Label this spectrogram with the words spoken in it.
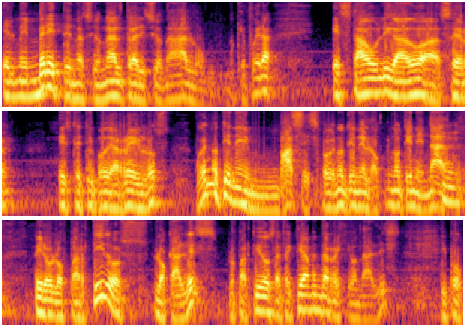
el membrete nacional tradicional o que fuera, está obligado a hacer este tipo de arreglos, porque no tiene bases, porque no tiene, no tiene nada. Mm. Pero los partidos locales, los partidos efectivamente regionales, tipo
